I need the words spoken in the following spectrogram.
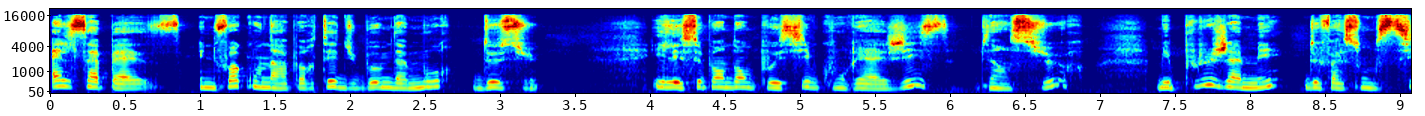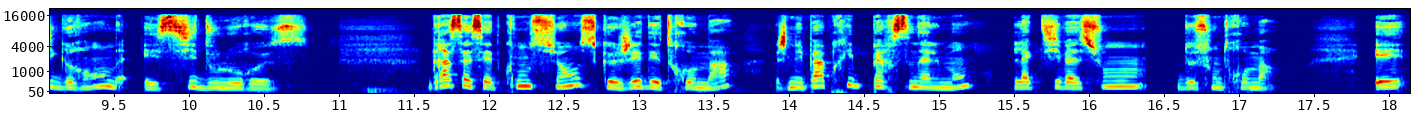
elles s'apaisent une fois qu'on a apporté du baume d'amour dessus. Il est cependant possible qu'on réagisse, bien sûr, mais plus jamais de façon si grande et si douloureuse. Grâce à cette conscience que j'ai des traumas, je n'ai pas pris personnellement l'activation de son trauma et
